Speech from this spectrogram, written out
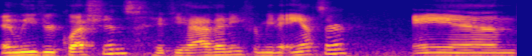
and leave your questions, if you have any, for me to answer. And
